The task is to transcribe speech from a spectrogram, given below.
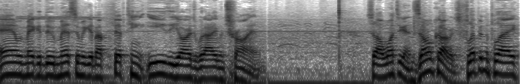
and we make a dude miss, and we get about 15 easy yards without even trying. So once again, zone coverage, flipping the play.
